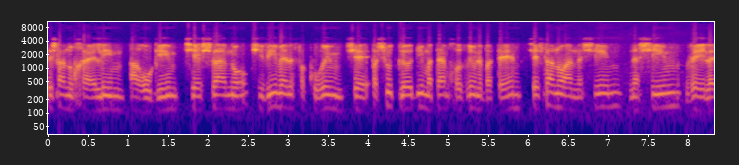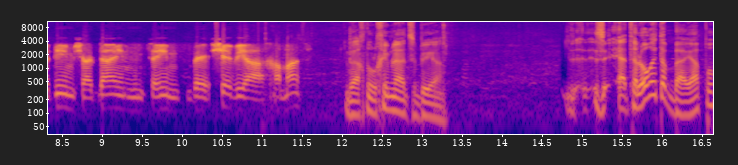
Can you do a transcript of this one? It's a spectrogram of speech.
יש לנו חיילים הרוגים, שיש לנו 70 אלף עקורים שפשוט לא יודעים מתי הם חוזרים לבתיהם, שיש לנו אנשים, נשים וילדים שעדיין נמצאים בשבי החמאס. ואנחנו הולכים להצביע. זה, אתה לא רואה את הבעיה פה?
